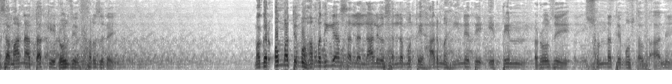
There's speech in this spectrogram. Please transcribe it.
जमाना तक रोज़े फ़र्ज़ रहे। मगर उम्मत मुहम्मदिया उत्ते हर महीने के तीन रोज़े सुन्नत मुस्तफ़ा ने।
